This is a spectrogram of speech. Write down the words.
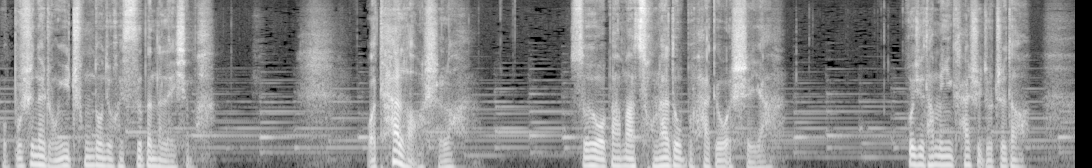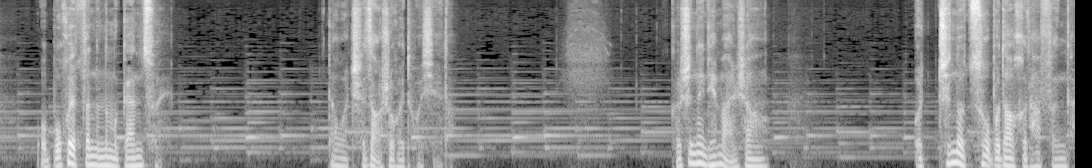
我不是那种一冲动就会私奔的类型吧？我太老实了，所以我爸妈从来都不怕给我施压。或许他们一开始就知道，我不会分的那么干脆，但我迟早是会妥协的。可是那天晚上，我真的做不到和他分开。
